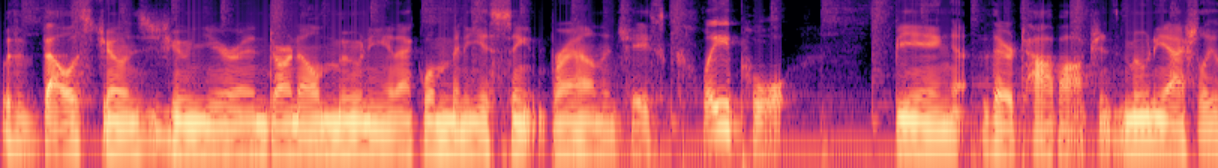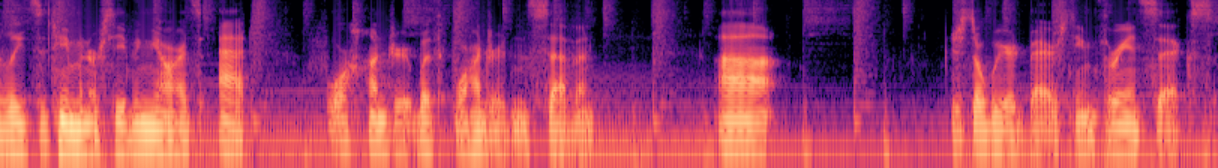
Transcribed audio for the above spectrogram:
with Velus Jones Jr. and Darnell Mooney and Equanimeous St. Brown and Chase Claypool being their top options. Mooney actually leads the team in receiving yards at 400 with 407. Uh, just a weird Bears team, three and six,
